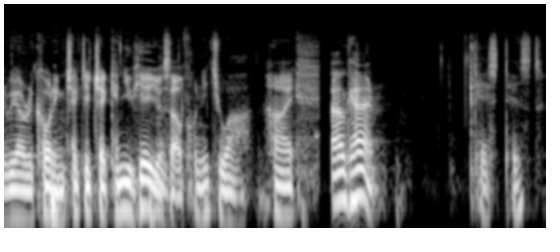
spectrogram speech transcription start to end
right, we are recording. Check, check, check. Can you hear yourself? Konnichiwa. Hi. Okay. Test, test.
